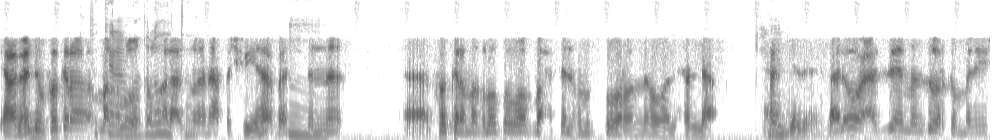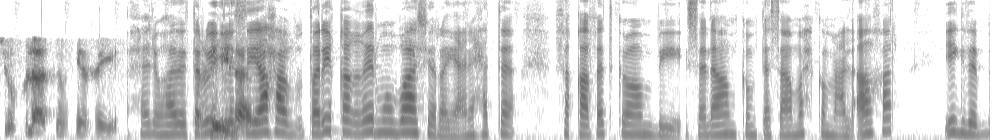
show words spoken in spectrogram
يعني عندهم فكرة, فكرة مغلوطة ما. لازم أناقش فيها بس. إنه فكرة مغلوطة ووضحت لهم الصورة إنه هو الحين لا الحين كذا. قال اوعد زين منظوركم بني نشوف بلادكم كيف هي. حلو. هذا ترويج. للسياحة بطريقة غير مباشرة يعني حتى ثقافتكم بسلامكم تسامحكم مع الآخر يجذب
